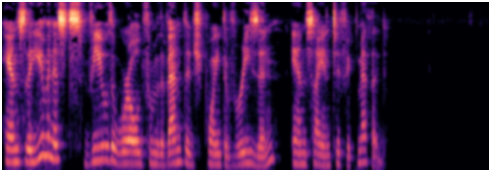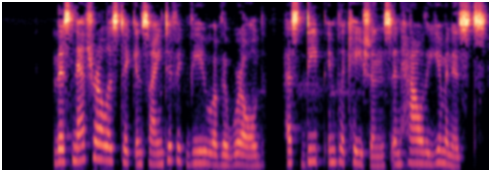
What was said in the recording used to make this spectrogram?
Hence, the humanists view the world from the vantage point of reason and scientific method. This naturalistic and scientific view of the world has deep implications in how the humanists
